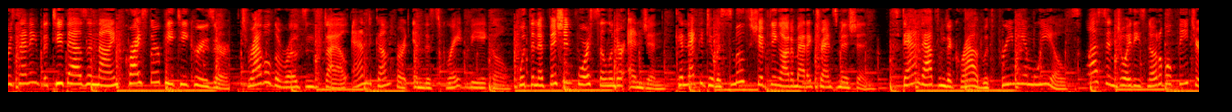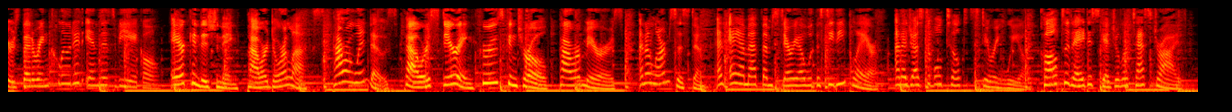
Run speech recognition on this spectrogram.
Presenting the 2009 Chrysler PT Cruiser. Travel the roads in style and comfort in this great vehicle. With an efficient four-cylinder engine connected to a smooth shifting automatic transmission. Stand out from the crowd with premium wheels. Plus, enjoy these notable features that are included in this vehicle. Air conditioning, power door locks, power windows, power steering, cruise control, power mirrors, an alarm system, an AM FM stereo with a CD player, an adjustable tilt steering wheel. Call today to schedule a test drive.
